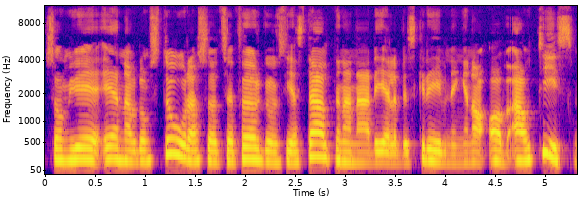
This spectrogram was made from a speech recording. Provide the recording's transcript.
som ju är en av de stora så att säga förgrundsgestalterna när det gäller beskrivningen av, av autism.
